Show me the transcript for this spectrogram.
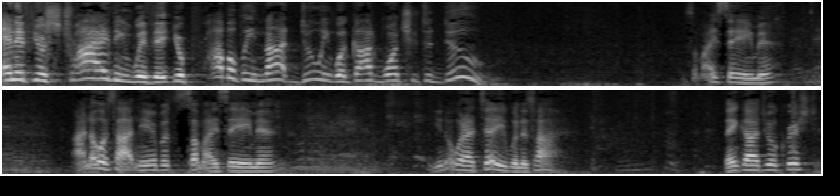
And if you're striving with it, you're probably not doing what God wants you to do. Somebody say amen. amen. I know it's hot in here, but somebody say amen. You know what I tell you when it's hot. Thank God you're a Christian.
